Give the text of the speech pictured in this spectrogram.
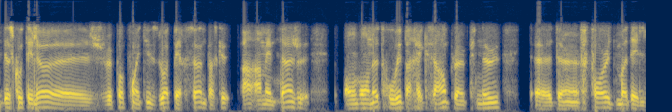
de ce côté-là, euh, je veux pas pointer du doigt personne parce que en, même temps, je, on, on, a trouvé par exemple un pneu euh, d'un Ford Model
